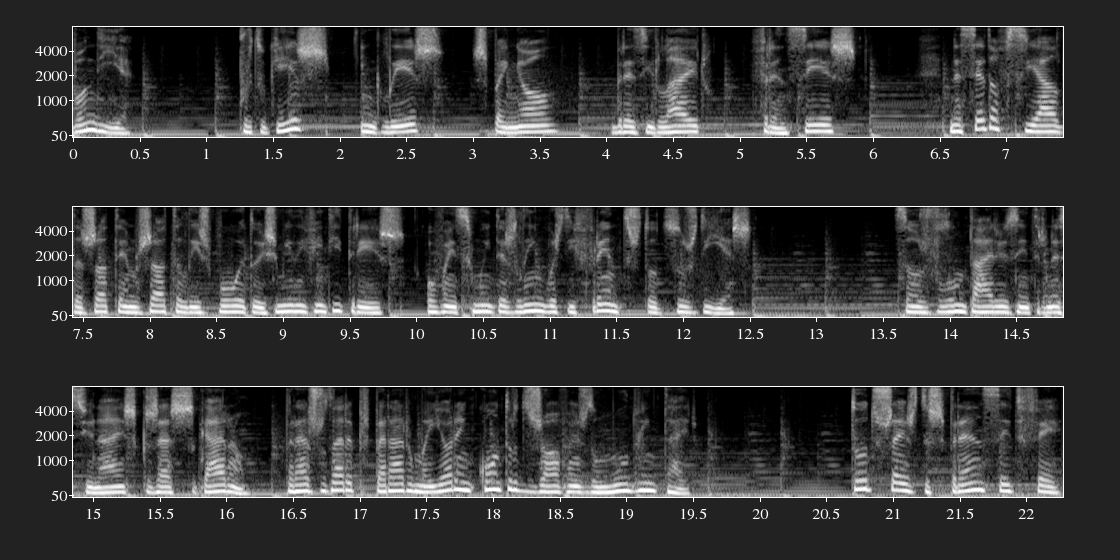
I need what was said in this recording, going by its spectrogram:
Bom dia. Português, inglês, espanhol, brasileiro, francês. Na sede oficial da JMJ Lisboa 2023, ouvem-se muitas línguas diferentes todos os dias. São os voluntários internacionais que já chegaram para ajudar a preparar o maior encontro de jovens do mundo inteiro. Todos cheios de esperança e de fé,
